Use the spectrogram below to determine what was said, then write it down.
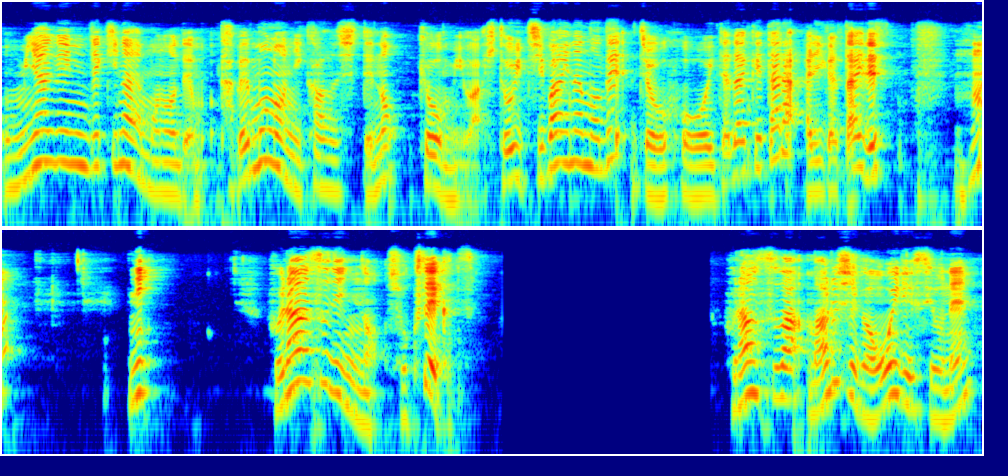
お土産にできないものでも食べ物に関しての興味は人一倍なので情報をいただけたらありがたいです。2、フランス人の食生活。フランスはマルシェが多いですよね。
